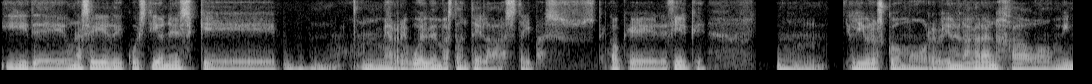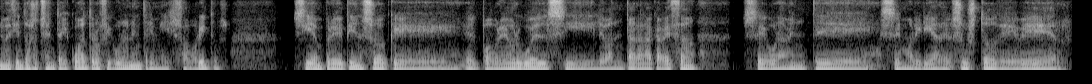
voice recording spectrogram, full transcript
y de una serie de cuestiones que mm, me revuelven bastante las tripas. Tengo que decir que mm, libros como Rebelión en la Granja o 1984 figuran entre mis favoritos. Siempre pienso que el pobre Orwell si levantara la cabeza seguramente se moriría del susto de ver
